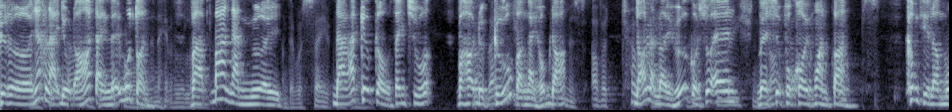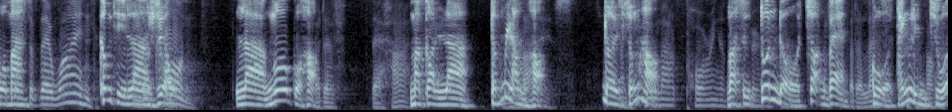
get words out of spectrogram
Peter nhắc lại điều đó tại lễ cuối tuần và 3.000 người đã kêu cầu danh Chúa và họ được cứu vào ngày hôm đó. Đó là lời hứa của Joel về sự phục hồi hoàn toàn. Không chỉ là mùa màng, không chỉ là rượu, là ngô của họ, mà còn là tấm lòng họ, đời sống họ và sự tuôn đổ trọn vẹn của Thánh Linh Chúa.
